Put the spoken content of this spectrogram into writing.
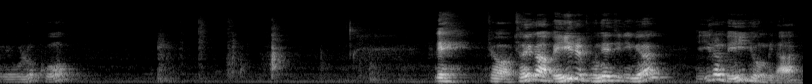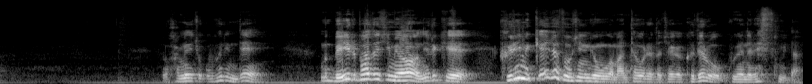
이걸 놓고 네, 저 저희가 메일을 보내드리면 이런 메일이 옵니다. 화면이 조금 흐린데 뭐 메일을 받으시면 이렇게 그림이 깨져서 오시는 경우가 많다고 해서 저희가 그대로 구현을 했습니다.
